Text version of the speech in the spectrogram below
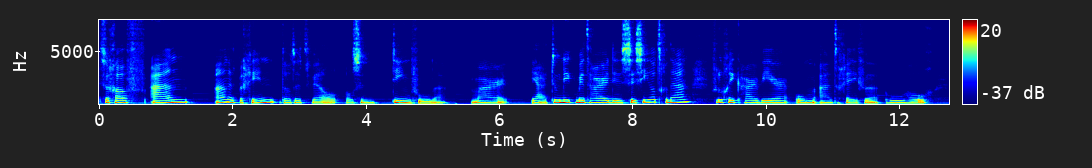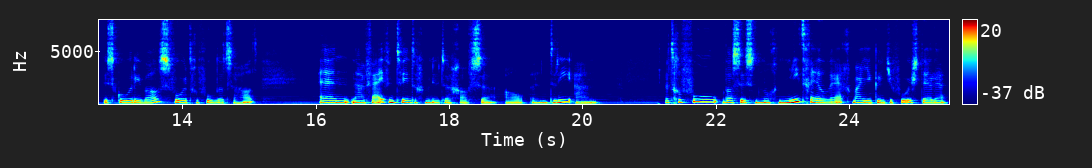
Ze gaf aan aan het begin dat het wel als een 10 voelde. Maar ja, toen ik met haar de sessie had gedaan, vroeg ik haar weer om aan te geven hoe hoog de score was voor het gevoel dat ze had. En na 25 minuten gaf ze al een 3 aan. Het gevoel was dus nog niet geheel weg, maar je kunt je voorstellen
